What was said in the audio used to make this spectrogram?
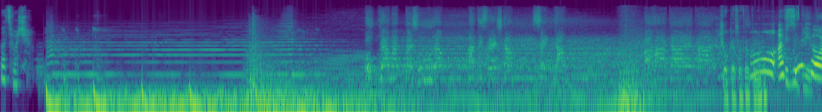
Let's watch. Show कैसा था तुम्हारा? Oh, I've seen her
